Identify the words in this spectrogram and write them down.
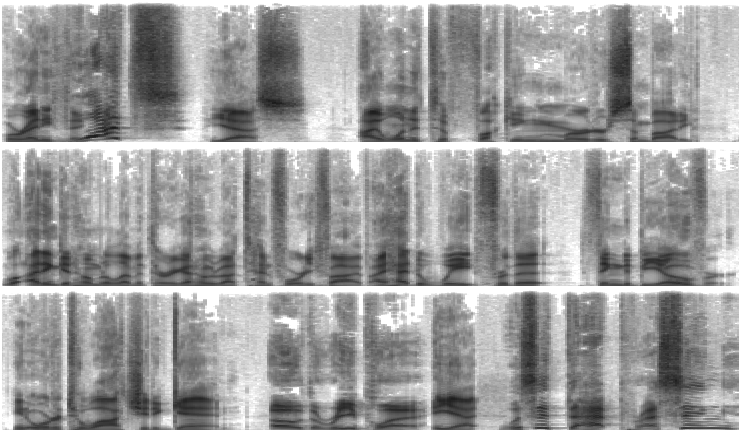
or anything. What? Yes. I wanted to fucking murder somebody. Well, I didn't get home at 11:30. I got home at about 10:45. I had to wait for the thing to be over in order to watch it again. Oh, the replay. Yeah. Was it that pressing?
